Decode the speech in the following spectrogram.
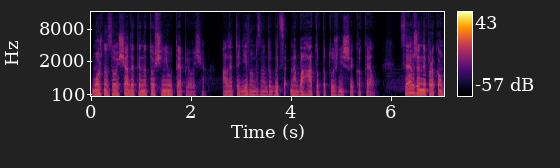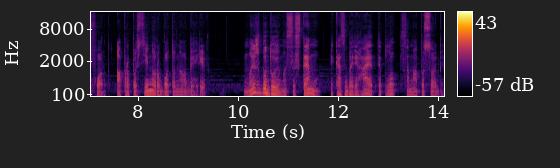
можна заощадити на товщині утеплювача, але тоді вам знадобиться набагато потужніший котел. Це вже не про комфорт, а про постійну роботу на обігрів. Ми ж будуємо систему, яка зберігає тепло сама по собі.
